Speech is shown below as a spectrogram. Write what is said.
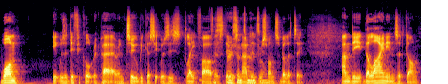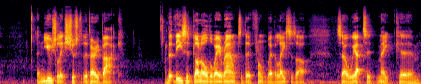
one, it was a difficult repair, and two, because it was his late father's, there was an added responsibility, and the the linings had gone, and usually it's just at the very back, but these had gone all the way around to the front where the laces are, so we had to make um,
